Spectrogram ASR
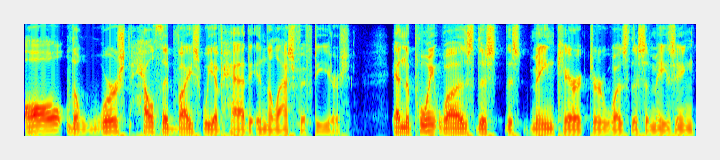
all the worst health advice we have had in the last 50 years. And the point was this this main character was this amazing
